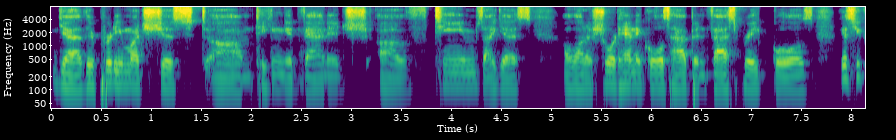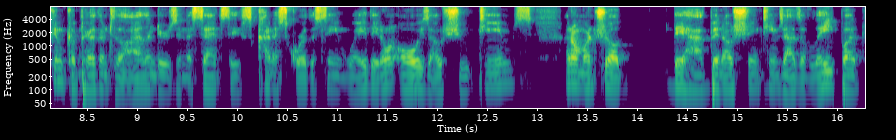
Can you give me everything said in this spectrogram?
Yeah, they're pretty much just um, taking advantage of teams. I guess a lot of shorthanded goals happen, fast break goals. I guess you can compare them to the Islanders in a sense. They kind of score the same way. They don't always outshoot teams. I know Montreal they have been outshooting teams as of late, but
